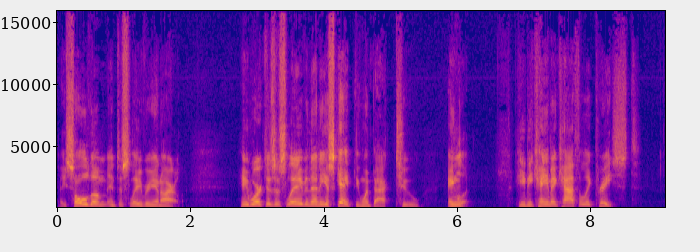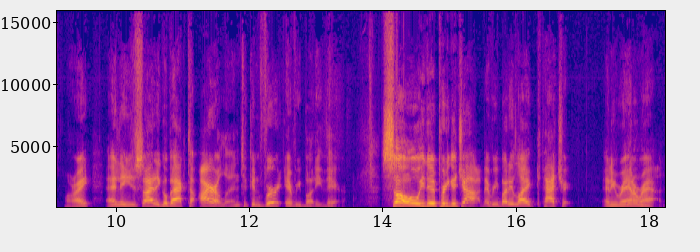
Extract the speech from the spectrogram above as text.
They sold him into slavery in Ireland. He worked as a slave and then he escaped. He went back to England. He became a Catholic priest. All right. And he decided to go back to Ireland to convert everybody there. So he did a pretty good job. Everybody liked Patrick and he ran around.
